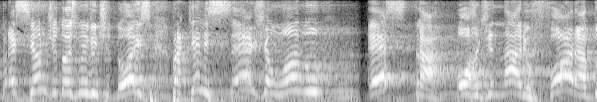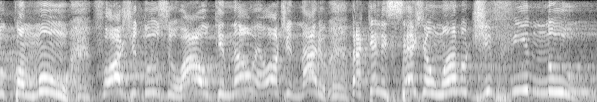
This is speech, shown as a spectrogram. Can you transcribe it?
para esse ano de 2022, para que ele seja um ano extraordinário, fora do comum, foge do usual, que não é ordinário, para que ele seja um ano divino.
